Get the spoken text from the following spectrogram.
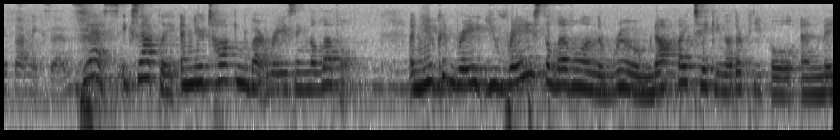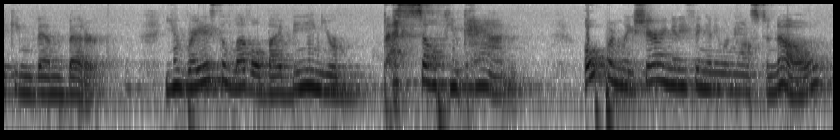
If that makes sense. Yes, exactly. And you're talking about raising the level. And you can raise you raise the level in the room not by taking other people and making them better. You raise the level by being your best self you can, openly sharing anything anyone wants to know,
